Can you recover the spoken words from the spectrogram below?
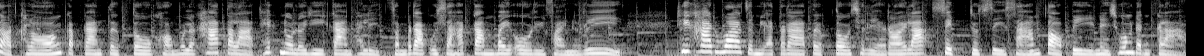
สอดคล้องกับการเติบโตของมูลค่าตลาดเทคโนโลยีการผลิตสำหรับอุตสาหกรรม biorefinery ที่คาดว่าจะมีอัตราเติบโตเฉลี่ยร้อยละ 10.43 ต่อปีในช่วงดังกล่าว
